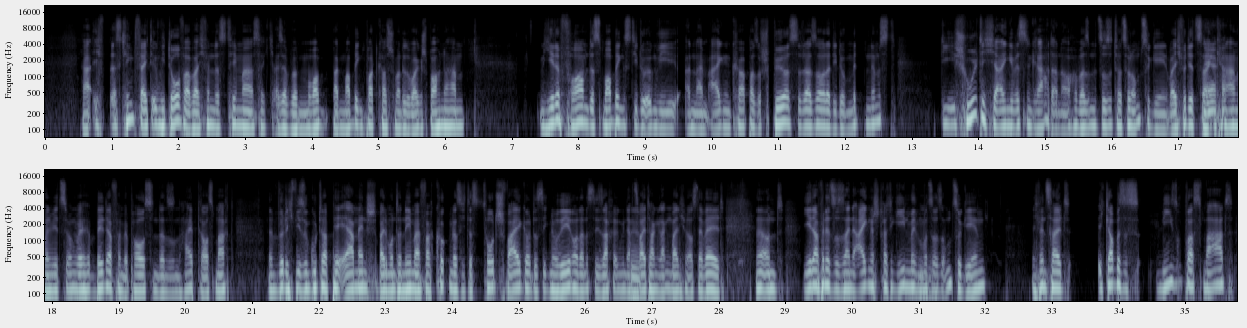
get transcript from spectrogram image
Ja, ich, das klingt vielleicht irgendwie doof, aber ich finde das Thema, ich weiß ja, beim, Mob beim Mobbing-Podcast schon mal darüber gesprochen haben, jede Form des Mobbings, die du irgendwie an deinem eigenen Körper so spürst oder so, oder die du mitnimmst, die schult dich ja einen gewissen Grad an, auch über so, mit so Situationen umzugehen. Weil ich würde jetzt sagen, Ja, ja, keine. Ahnung, wenn wir jetzt irgendwelche Bilder von mir posten und dann so einen Hype draus macht, dann würde ich wie so ein guter PR-Mensch bei dem Unternehmen einfach gucken, dass ich das totschweige und das ignoriere und dann ist die Sache irgendwie nach Ja. zwei Tagen langweilig und aus der Welt. Ne? Und jeder findet so seine eigenen Strategien, mit, Mhm. sowas umzugehen. Ich finde es halt, ich glaube, es ist nie super smart,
